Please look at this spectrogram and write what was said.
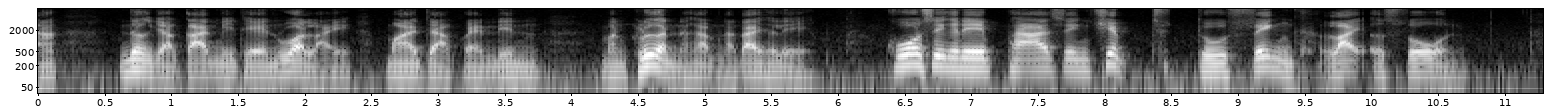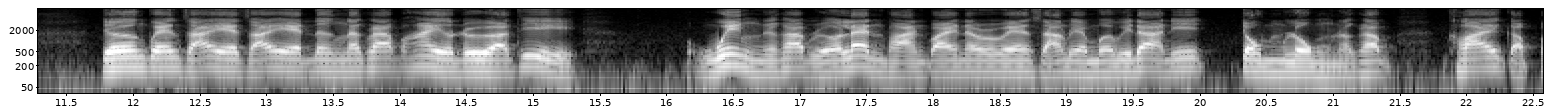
นะเนื่องจากกาซมีเทนรั่วไหลมาจากแผ่นดินมันเคลื่อนนะครับนะใต้ทะเล causing any passing ship to sink like a stone จึงเป็นสาเหตุสาเหตุหนึ่งนะครับ ให้เรือที่วิ่งนะครับหรือแล่นผ่านไปในบริเวณสามเหลี่ยมเมอร์มิด้านี้จมลงนะครับ คล้ายกับไป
